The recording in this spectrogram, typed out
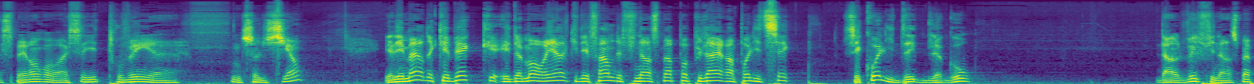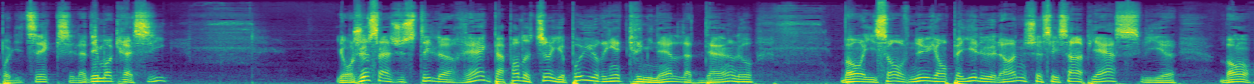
Espérons qu'on va essayer de trouver euh, une solution. Il y a les maires de Québec et de Montréal qui défendent le financement populaire en politique. C'est quoi l'idée de Legault? D'enlever le financement politique. C'est la démocratie. Ils ont juste ajusté leurs règles. Puis à part de ça, il n'y a pas eu rien de criminel là-dedans. Là. Bon, ils sont venus, ils ont payé le lunch, c'est 100 pièces. Puis euh, bon,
